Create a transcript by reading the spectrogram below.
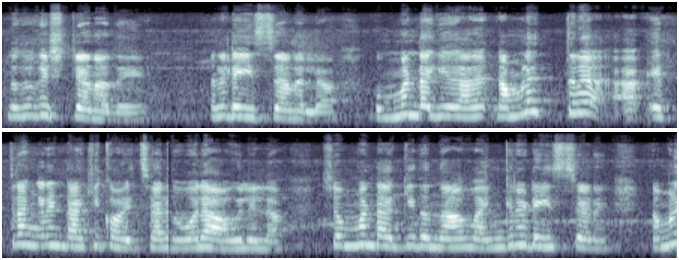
നിങ്ങൾക്കൊക്കെ ഇഷ്ടമാണ് അതെ? നല്ല ടേസ്റ്റ് ആണല്ലോ. ഉമ്മ ഉണ്ടാക്കി നമ്മൾ എത്ര എത്ര അങ്ങനെ ഉണ്ടാക്കി കുഴച്ചാലും അതുപോലെ ആവില്ലല്ലോ പക്ഷെ ഉമ്മ ഉണ്ടാക്കി തന്നാൽ ഭയങ്കര ടേസ്റ്റ് ആണ്. നമ്മൾ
